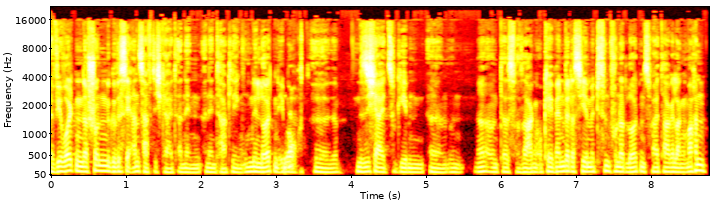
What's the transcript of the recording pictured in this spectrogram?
wir wollten da schon eine gewisse Ernsthaftigkeit an den, an den Tag legen, um den Leuten eben ja. auch äh, eine Sicherheit zu geben äh, und, ne, und dass wir sagen, okay, wenn wir das hier mit 500 Leuten zwei Tage lang machen,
